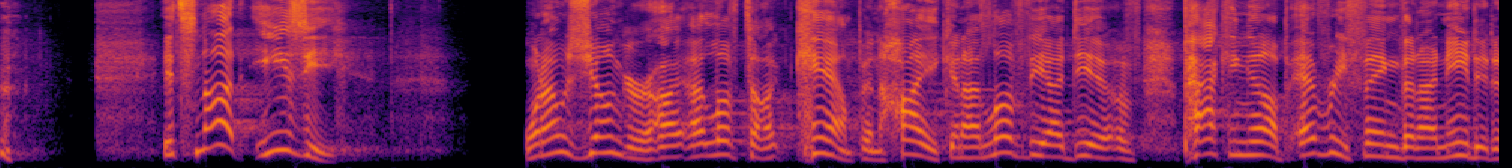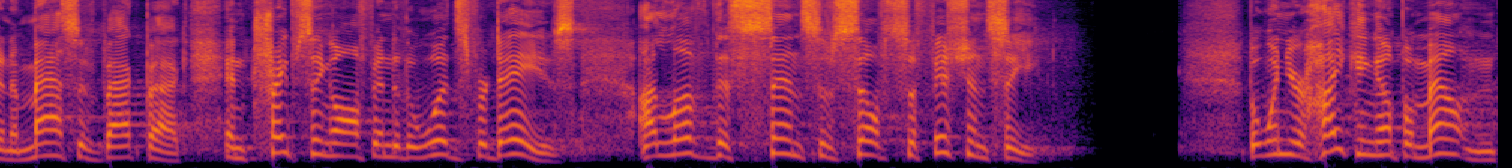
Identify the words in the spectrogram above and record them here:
it's not easy. When I was younger, I, I, loved to camp and hike, and I loved the idea of packing up everything that I needed in a massive backpack and traipsing off into the woods for days. I loved this sense of self sufficiency. But when you're hiking up a mountain,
